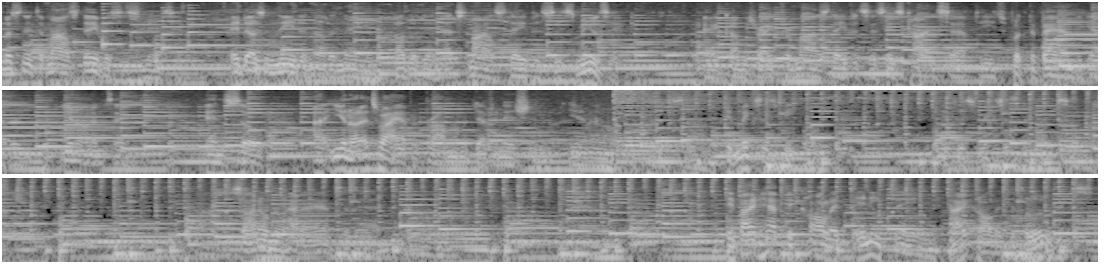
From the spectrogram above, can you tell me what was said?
Listening to Miles Davis's music. It doesn't need another name other than that's Miles Davis's music. And it comes right from Miles Davis. It's his concept. He's put the band together. You know what I'm saying? And so, uh, you know, that's why I have a problem with definition. You know, uh, it mixes people. It just mixes them have to call it anything, I'd call it the blues.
